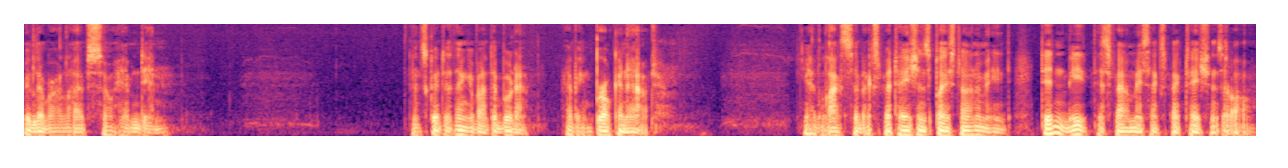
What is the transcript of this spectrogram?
We live our lives so hemmed in. It's good to think about the Buddha having broken out. He had lots of expectations placed on him. He didn't meet his family's expectations at all.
